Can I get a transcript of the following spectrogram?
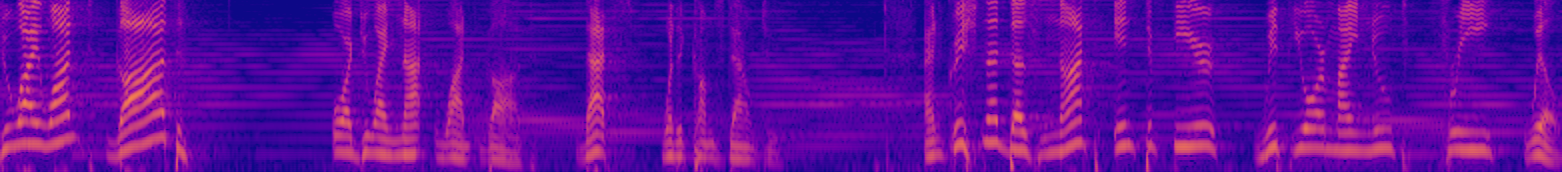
do I want God or do I not want God? That's what it comes down to. And Krishna does not interfere with your minute free will.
